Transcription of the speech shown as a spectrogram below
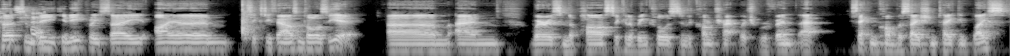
person B can equally say, I earn $60,000 a year. Um, and whereas in the past, there could have been clauses in the contract which prevent that second conversation taking place.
